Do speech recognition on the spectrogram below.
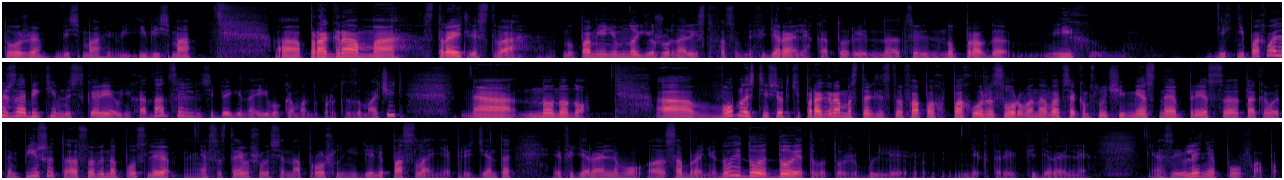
тоже весьма и весьма. А, программа строительства, ну, по мнению многих журналистов, особенно федеральных, которые нацелены, ну, правда, их их не похвалишь за объективность, скорее у них одна цель, Сипягина и его команду просто замочить. Но-но-но. А, в области все-таки программа строительства ФАПов, похоже, сорвана. Во всяком случае, местная пресса так об этом пишет, особенно после состоявшегося на прошлой неделе послания президента Федеральному а, собранию. Ну и до, до этого тоже были некоторые федеральные заявления по ФАПам.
